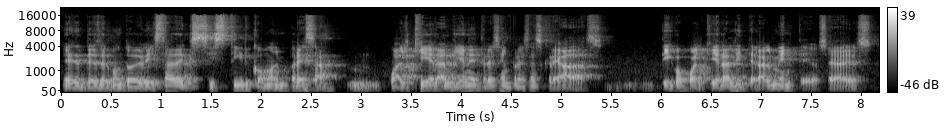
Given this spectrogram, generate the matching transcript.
Eh, desde el punto de vista de existir como empresa, cualquiera tiene tres empresas creadas digo cualquiera literalmente, o sea, es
